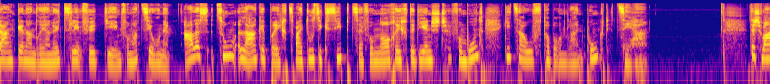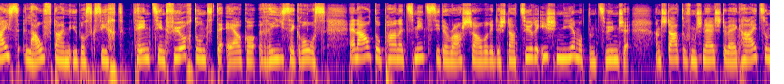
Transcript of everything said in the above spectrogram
Danke Andrea Nötzli für die Informationen. Alles zum Lagebericht 2017 vom Nachrichtendienst vom Bund gibt es auch auf tobonline.ch. Der Schweiß läuft einem übers Gesicht. Die Hände sind fürcht und der Ärger riesengroß. Ein Autopanne mitten in der Rush Hour in der Stadt Zürich ist niemandem zu wünschen. Anstatt auf dem schnellsten Weg heim zum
